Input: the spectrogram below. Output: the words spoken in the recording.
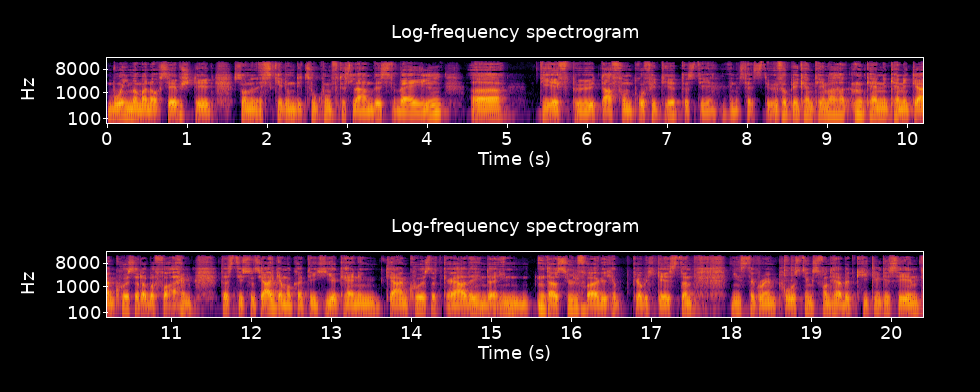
wo immer man auch selbst steht, sondern es geht um die Zukunft des Landes, weil äh, die FPÖ davon profitiert, dass die einerseits die ÖVP kein Thema hat, keinen, keinen klaren Kurs hat, aber vor allem, dass die Sozialdemokratie hier keinen klaren Kurs hat, gerade in der, in, der Asylfrage. Ich habe, glaube ich, gestern Instagram-Postings von Herbert Kickel gesehen,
